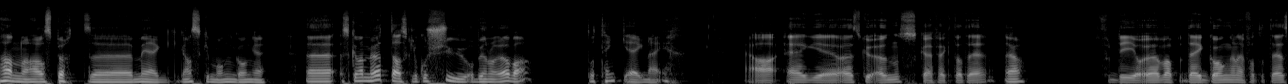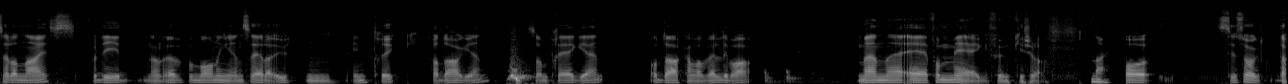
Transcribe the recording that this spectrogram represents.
Han har spurt eh, meg ganske mange ganger eh, Skal vi møtes klokka sju og begynne å øve. Da tenker jeg nei. Ja, jeg, jeg skulle ønske jeg fikk det til. Ja. Fordi å øve på De gangene jeg har fått det til, så er det nice. Fordi når en øver på morgenen, så er det uten inntrykk fra dagen som preger en. Og det kan være veldig bra. Men jeg, for meg funker ikke det. Nei. Og synes òg det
